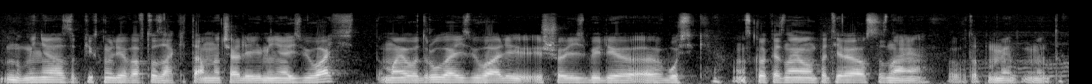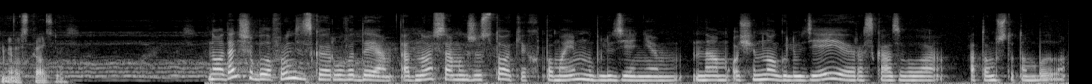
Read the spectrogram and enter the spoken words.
ну, меня запихнули в автозак, и там начали меня избивать, моего друга избивали, еще избили э, в бусике. Насколько я знаю, он потерял сознание в тот момент, момент так мне рассказывал. Ну а дальше было Фрунзенское РУВД, одно из самых жестоких, по моим наблюдениям. Нам очень много людей рассказывало о том, что там было.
